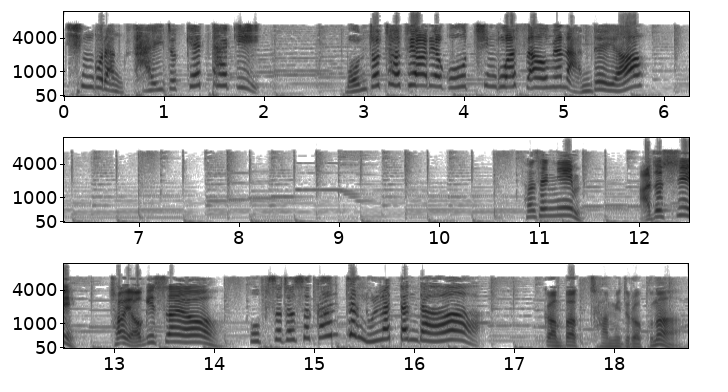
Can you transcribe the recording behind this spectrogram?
친구랑 사이좋게 타기. 먼저 차지하려고 친구와 싸우면 안 돼요. 선생님, 아저씨, 저 여기 있어요. 없어져서 깜짝 놀랐단다. 깜빡 잠이 들었구나.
